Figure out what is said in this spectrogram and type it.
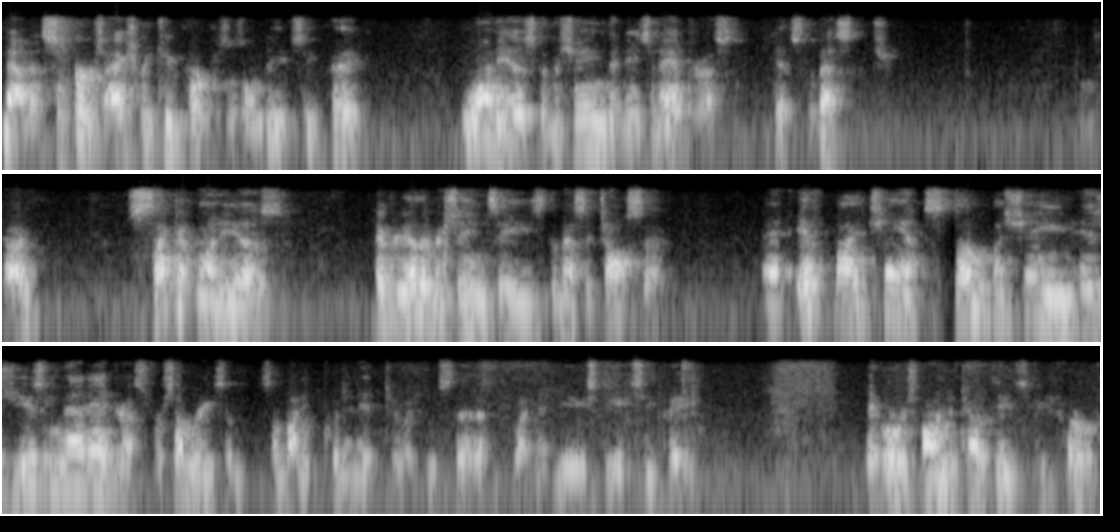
Now, that serves actually two purposes on DHCP. One is the machine that needs an address gets the message. Okay? Second one is every other machine sees the message also. And if by chance some machine is using that address for some reason, somebody put it into it instead of letting it use DHCP, it will respond and tell the DHCP server,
